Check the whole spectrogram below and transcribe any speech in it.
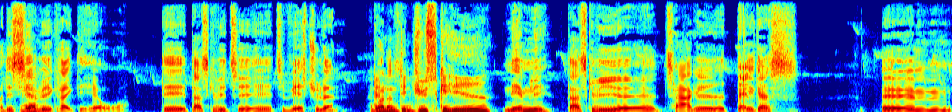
Og det ser ja. vi ikke rigtig herover. Det, der skal vi til, til Vestjylland. Og den, der, den jyske hede? Nemlig, der skal vi øh, takke Dalgas, øh,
